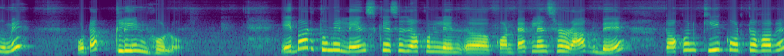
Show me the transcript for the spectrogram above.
তুমি ওটা ক্লিন হলো। এবার তুমি লেন্স কেসে যখন লেন্স কন্ট্যাক্ট লেন্সটা রাখবে, তখন কি করতে হবে?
